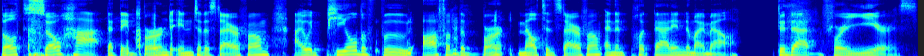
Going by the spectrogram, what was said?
both so hot that they burned into the styrofoam. I would peel the food off of the burnt, melted styrofoam and then put that into my mouth. Did that for years.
